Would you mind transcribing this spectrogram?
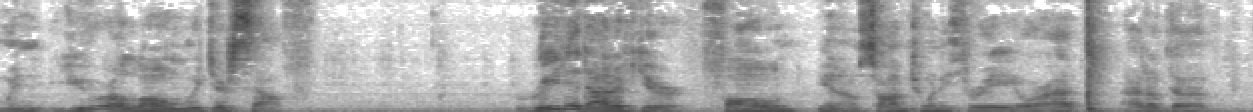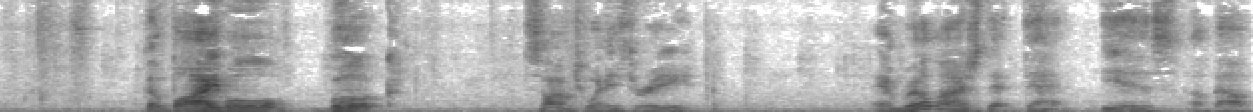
when you're alone with yourself, read it out of your phone, you know, Psalm 23, or out, out of the, the Bible book, Psalm 23, and realize that that is about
